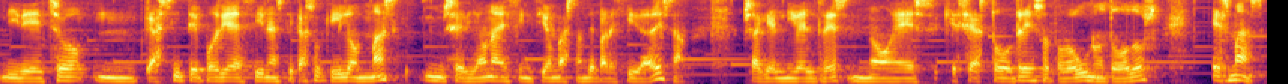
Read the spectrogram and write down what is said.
Y de hecho, mm, casi te podría decir en este caso que Elon Musk mm, sería una definición bastante parecida a esa. O sea que el nivel 3 no es que seas todo 3 o todo 1 o todo 2. Es más,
